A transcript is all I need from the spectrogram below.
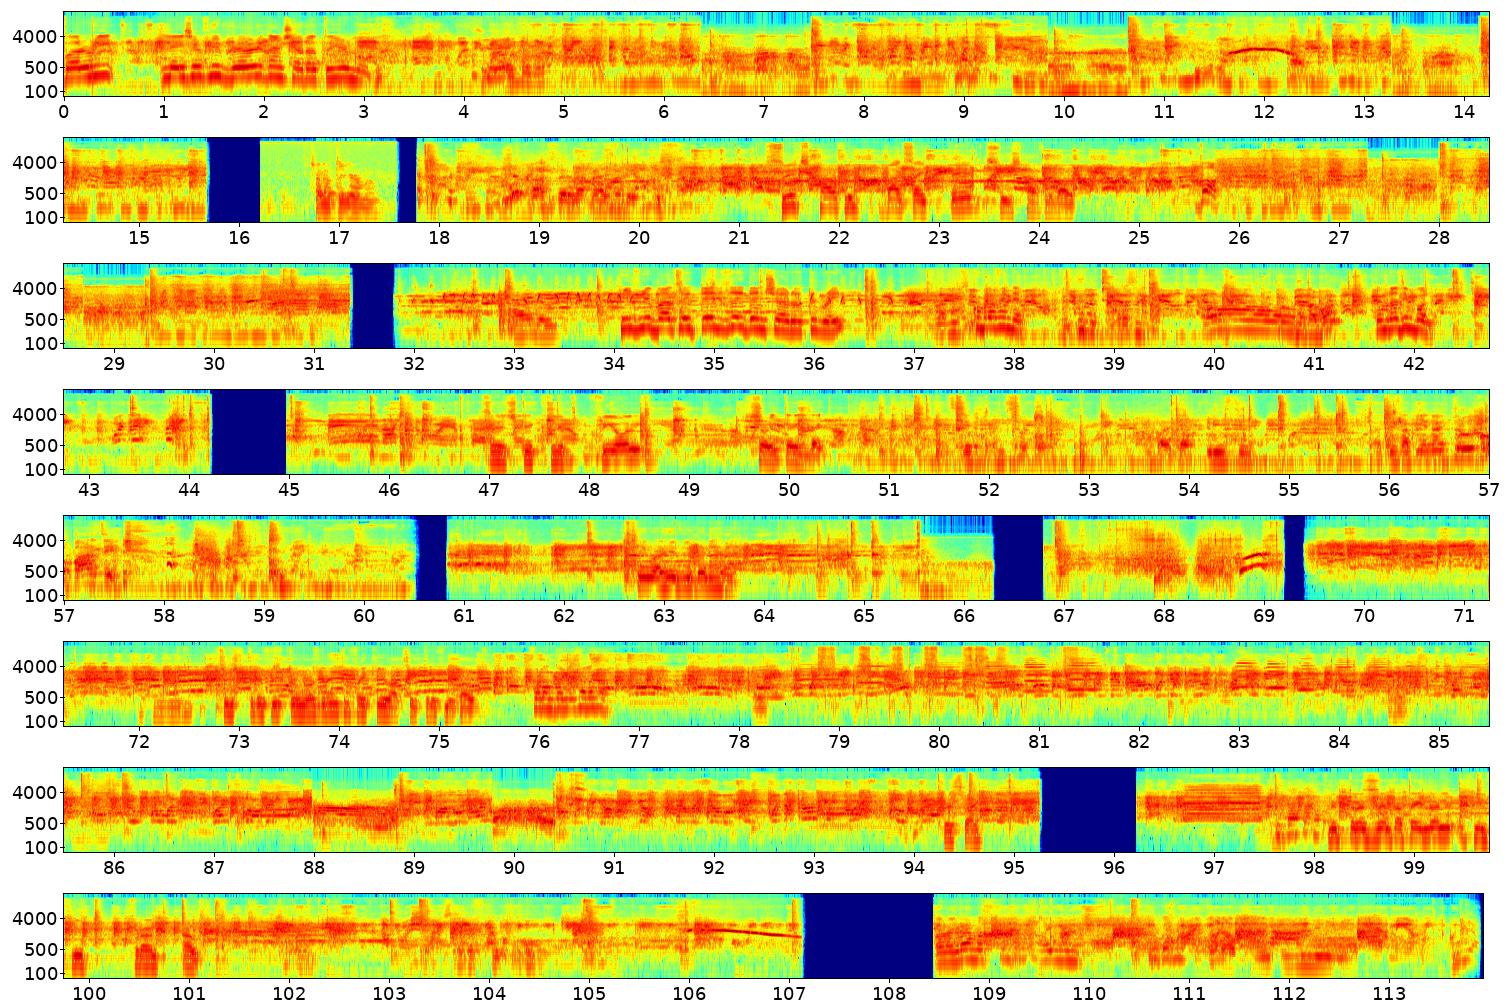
Buttery, laser flip revert, and shout out to your mom. Sí, eso, ¿no? Sí, ¿verdad? Shout out to your mom. Hacer una frase de- Switch half flip backside tail, switch half flip out. Fuck! Ay, güey. Heel flip backside tailslide, then shout out to Ray. Compra Fender. Oh, ¿Me tapó? Compra Timbol. Switch kick flip fuel, short tail light. es Ya te está viendo el truco, parce. Igual Hitler, ven hijo. Sus triples, unos grandes fake backs y triple out. Por Antonio Salazar. First try. Flip 360 tail and heel flip front out. Ahora grabamos. Hay en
